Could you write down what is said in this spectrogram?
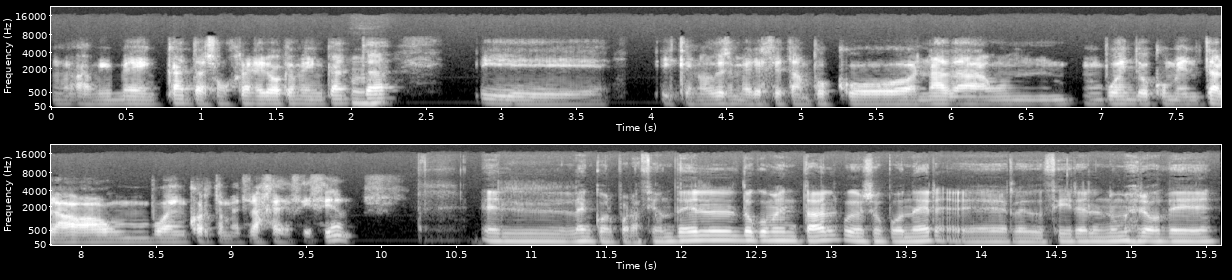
A mí me encanta, es un género que me encanta y, que no desmerece tampoco nada un, buen documental o un buen cortometraje de ficción. la incorporación del documental puede suponer eh, reducir el número de,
